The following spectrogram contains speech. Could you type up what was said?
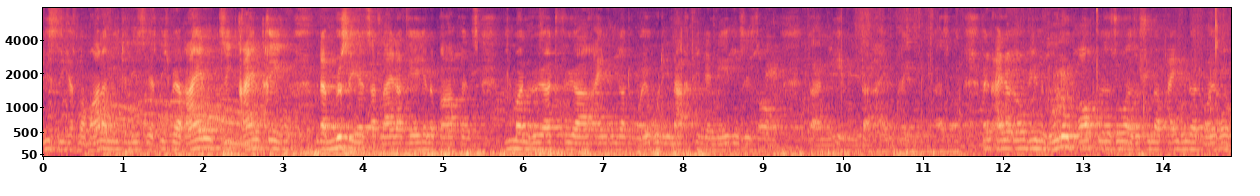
ließe sich als normaler Miete ließe sich das nicht mehr rein, sie reinkriegen. Und dann müsse jetzt halt leider Ferienapartments, wie man hört, für 100 Euro die Nacht in der Nebensaison dann eben da reinbringen. Also wenn einer irgendwie eine Wohnung braucht oder so, also schon ab 100 Euro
